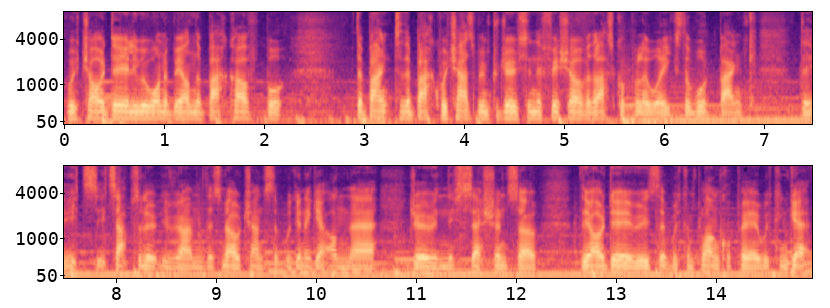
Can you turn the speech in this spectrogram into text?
which ideally we want to be on the back of, but the bank to the back, which has been producing the fish over the last couple of weeks, the wood bank, the, it's, it's absolutely rammed. There's no chance that we're going to get on there during this session. So the idea is that we can plonk up here, we can get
